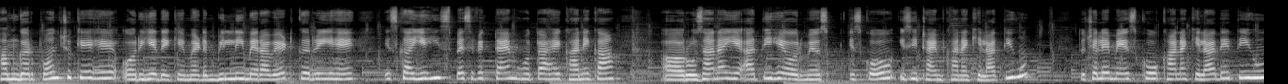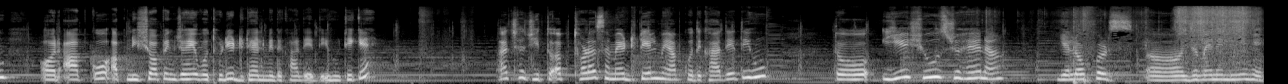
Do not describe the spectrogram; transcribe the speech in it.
हम घर पहुँच चुके हैं और ये देखें मैडम बिल्ली मेरा वेट कर रही है। इसका यही स्पेसिफिक टाइम होता है खाने का। रोज़ाना ये आती है और मैं उस, इसको इसी टाइम खाना खिलाती हूँ। तो चले मैं इसको खाना खिला देती हूँ और आपको अपनी शॉपिंग जो है वो थोड़ी डिटेल में दिखा देती हूँ, ठीक है? अच्छा जी तो अब थोड़ा सा मैं डिटेल में आपको दिखा देती हूँ। तो ये शूज़ जो है ना, ये लोफर्स जो मैंने लिए हैं,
